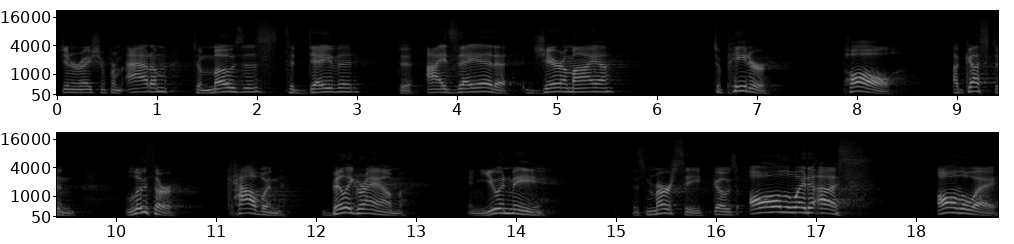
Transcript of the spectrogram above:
generation from Adam to Moses to David to Isaiah to Jeremiah to Peter, Paul, Augustine, Luther, Calvin, Billy Graham, and you and me. This mercy goes all the way to us, all the way.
